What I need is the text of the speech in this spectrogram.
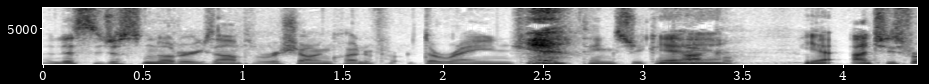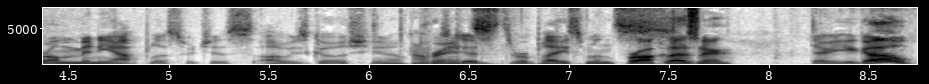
And this is just another example of her showing kind of the range of things she can Yeah, tackle. Yeah. And she's from Minneapolis, which is always good. You know, Always Prince, good. the replacements. Brock Lesnar. There you go.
